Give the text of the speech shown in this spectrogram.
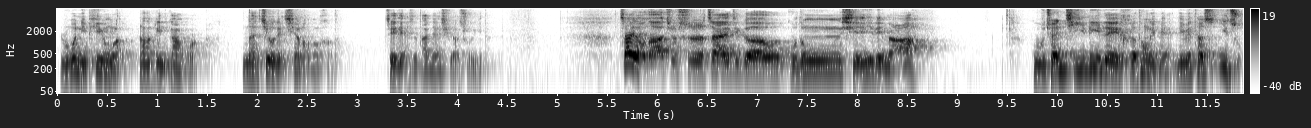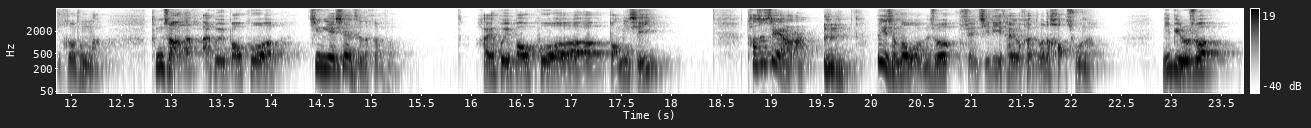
如果你聘用了，让他给你干活，那就得签劳动合同，这点是大家需要注意的。再有呢，就是在这个股东协议里面啊，股权激励的合同里面，因为它是一组合同嘛，通常呢还会包括竞业限制的合同。还会包括保密协议，它是这样啊？为什么我们说股权激励它有很多的好处呢？你比如说，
